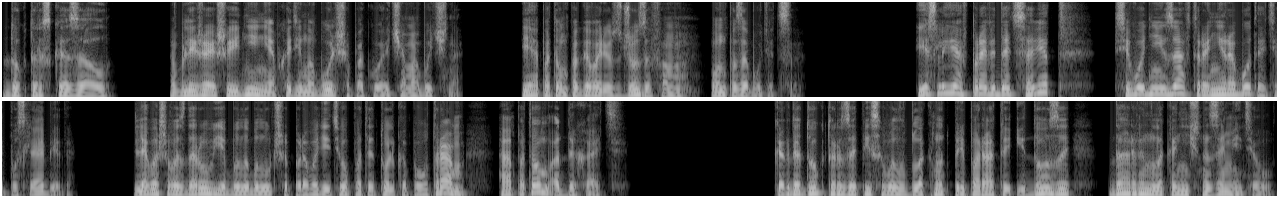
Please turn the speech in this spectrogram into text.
доктор сказал, «В ближайшие дни необходимо больше покоя, чем обычно. Я потом поговорю с Джозефом, он позаботится. Если я вправе дать совет, сегодня и завтра не работайте после обеда. Для вашего здоровья было бы лучше проводить опыты только по утрам, а потом отдыхать. Когда доктор записывал в блокнот препараты и дозы, Дарвин лаконично заметил.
